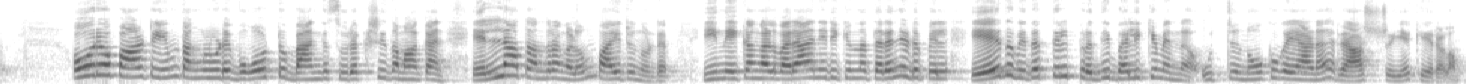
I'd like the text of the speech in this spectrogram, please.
ഓരോ പാർട്ടിയും തങ്ങളുടെ വോട്ട് ബാങ്ക് സുരക്ഷിതമാക്കാൻ എല്ലാ തന്ത്രങ്ങളും പയറ്റുന്നുണ്ട്. ഈ നീക്കങ്ങൾ വരാനിരിക്കുന്ന തെരഞ്ഞെടുപ്പിൽ ഏതു വിധത്തിൽ പ്രതിഫലിക്കുമെന്ന് ഉറ്റുനോക്കുകയാണ് രാഷ്ട്രീയ കേരളം.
